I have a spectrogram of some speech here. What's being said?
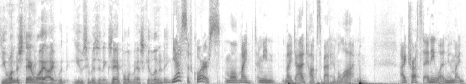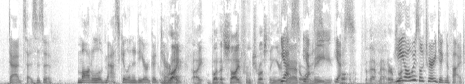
Do you understand why I would use him as an example of masculinity? Yes, of course. Well, my I mean, my dad talks about him a lot. And I trust anyone who my dad says is a model of masculinity or good character. Right. I. But aside from trusting your Yes, dad or yes, me, yes. uh, for that matter, He but, always looked very dignified.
